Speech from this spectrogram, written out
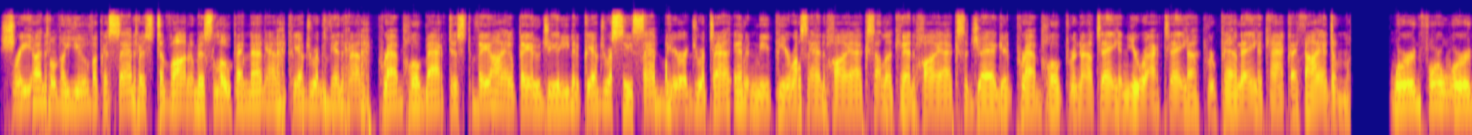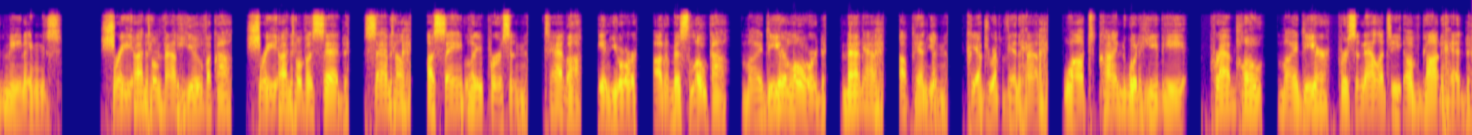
Shri Uddhava Yuvaka Santastavanamas Lokamana Kedravinha Prabho Baptist Vayapayujita Kedrasi Sabhiradrata Enemy Piras and Hyaxalakan Hyaxajagat Prabho Pranate and Urakteya Prapanaya Kakathiadam. Word for word meanings. Sri Uddhava Yuvaka, Sri Uddhava said, Santa, a saintly person, Tava, in your, Uttamasloka, my dear Lord, Mana, opinion, Kedravinha, what kind would he be? Prabhu, my dear personality of Godhead,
